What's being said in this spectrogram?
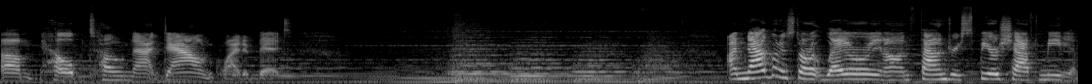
um, help tone that down quite a bit. I'm now going to start layering on Foundry Spear Shaft Medium.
